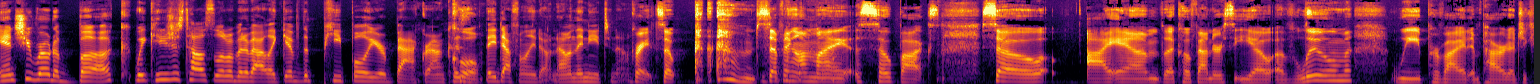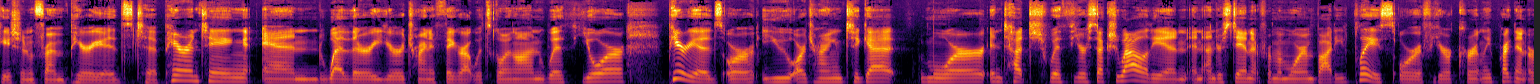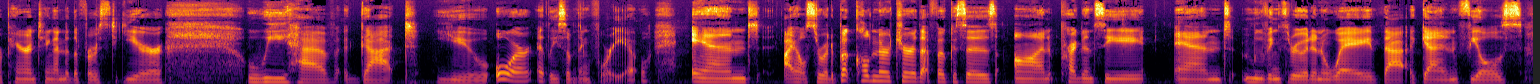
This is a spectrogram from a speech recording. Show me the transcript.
And she wrote a book. Wait, can you just tell us a little bit about like give the people your background because Cool. they definitely don't know and they need to know. Great. So, stepping on my soapbox. So, I am the co founder CEO of Loom. We provide empowered education from periods to parenting. And whether you're trying to figure out what's going on with your periods or you are trying to get more in touch with your sexuality and, and understand it from a more embodied place, or if you're currently pregnant or parenting under the first year, we have got you, or at least something for you. And I also wrote a book called Nurture that focuses on pregnancy and moving through it in a way that, again, feels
